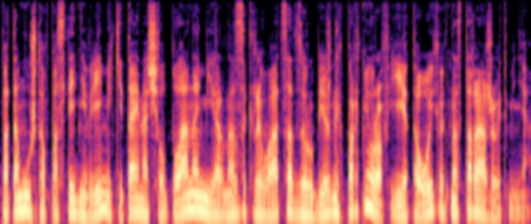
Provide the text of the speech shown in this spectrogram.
потому что в последнее время Китай начал планомерно закрываться от зарубежных партнеров, и это ой как настораживает меня.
